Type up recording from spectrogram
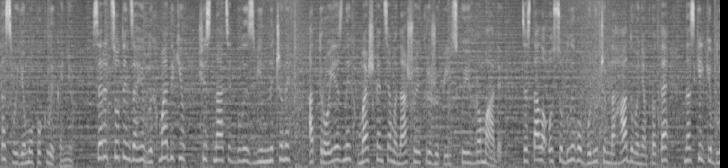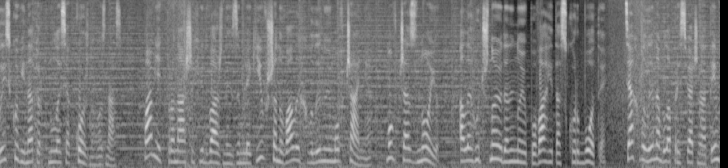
та своєму покликанню. Серед сотень загиблих медиків 16 були з Вінничини, а троє з них мешканцями нашої Крижопільської громади. Це стало особливо болючим нагадуванням про те, наскільки близько війна торкнулася кожного з нас. Пам'ять про наших відважних земляків вшанували хвилиною мовчання, мовчазною, але гучною даниною поваги та скорботи. Ця хвилина була присвячена тим,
